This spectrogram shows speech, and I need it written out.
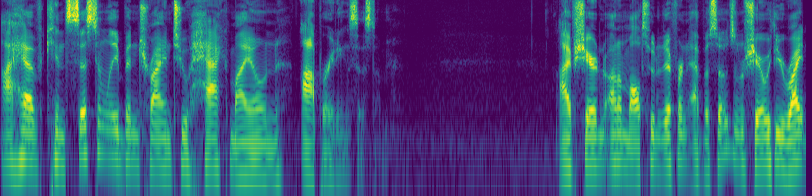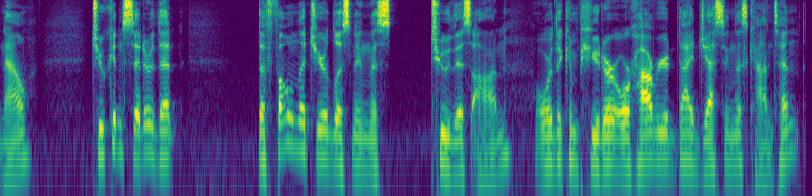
I have consistently been trying to hack my own operating system. I've shared on a multitude of different episodes and I'll share with you right now to consider that the phone that you're listening this to this on, or the computer, or however you're digesting this content,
